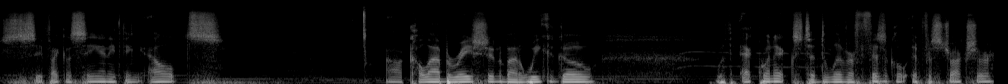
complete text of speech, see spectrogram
See if I can see anything else. Uh, collaboration about a week ago with Equinix to deliver physical infrastructure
